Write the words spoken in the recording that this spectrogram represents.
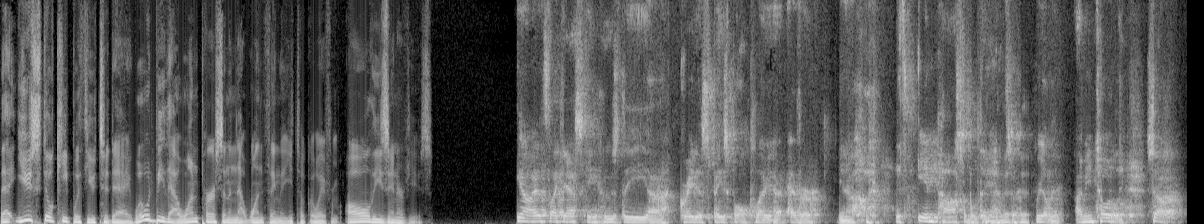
that you still keep with you today? What would be that one person and that one thing that you took away from all these interviews? You know, it's like asking who's the uh, greatest baseball player ever. You know, it's impossible to answer, really. I mean, totally. So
